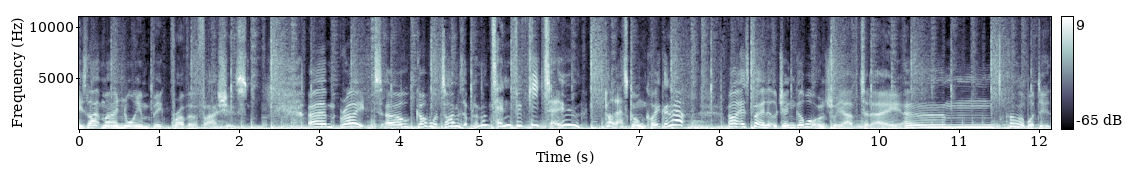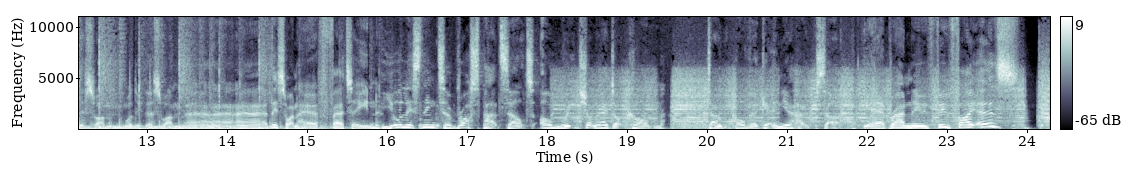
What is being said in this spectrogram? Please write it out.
He's like my annoying big brother Flashes. Um, right. Oh God, what time is it? I'm ten fifty-two. God, that's gone quick, isn't it? Right, let's play a little jingle. What one should we have today? Um, oh, we'll do this one. We'll do this one. Uh, uh, this one here, thirteen. You're listening to Ross Patzelt on ReachOnAir.com. Don't bother getting your hopes up. Yeah, brand new Foo Fighters. This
